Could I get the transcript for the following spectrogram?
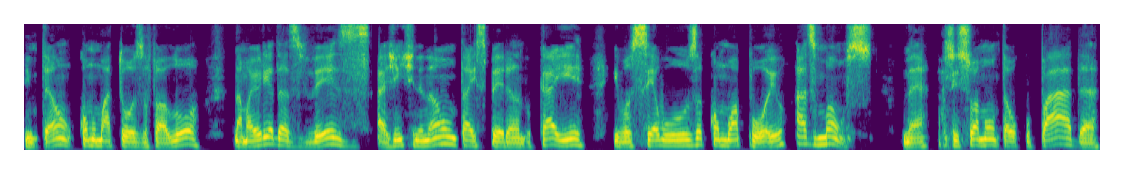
Então, como o Matoso falou, na maioria das vezes a gente não está esperando cair e você usa como apoio as mãos. Né? Se sua mão está ocupada,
